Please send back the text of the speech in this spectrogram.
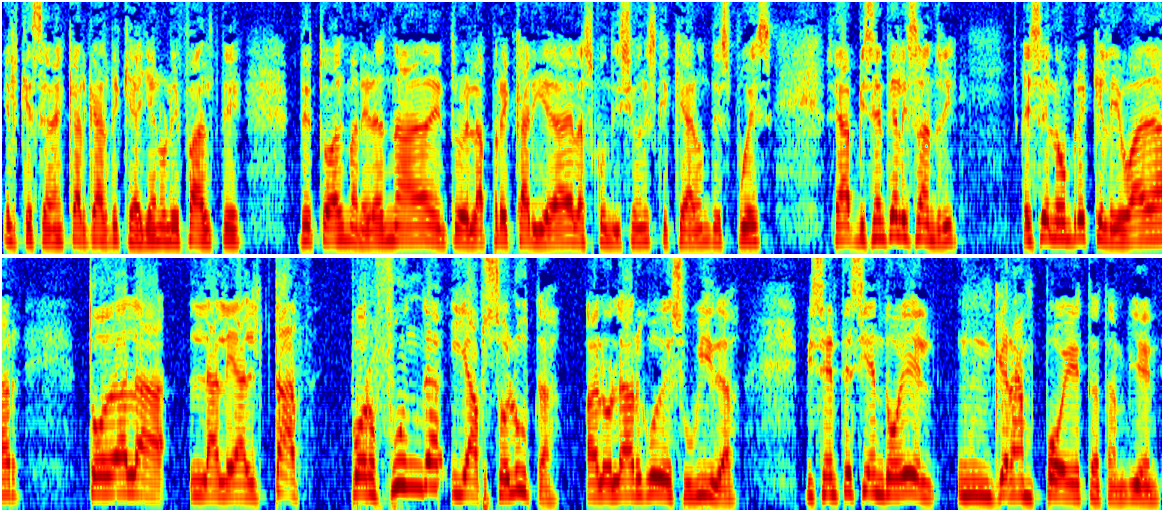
el que se va a encargar de que a ella no le falte de todas maneras nada dentro de la precariedad de las condiciones que quedaron después. O sea, Vicente Alessandri es el hombre que le va a dar toda la, la lealtad profunda y absoluta a lo largo de su vida Vicente siendo él un gran poeta también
